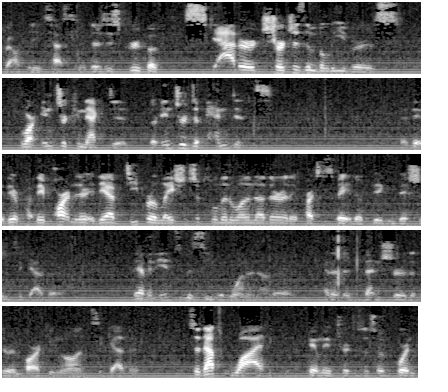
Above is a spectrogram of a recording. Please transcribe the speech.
throughout the New Testament. There's this group of scattered churches and believers who are interconnected. They're interdependent they, they partner, they have deep relationships with one another, and they participate in a big mission together. They have an intimacy with one another and an adventure that they're embarking on together. So that's why family of churches are so important.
